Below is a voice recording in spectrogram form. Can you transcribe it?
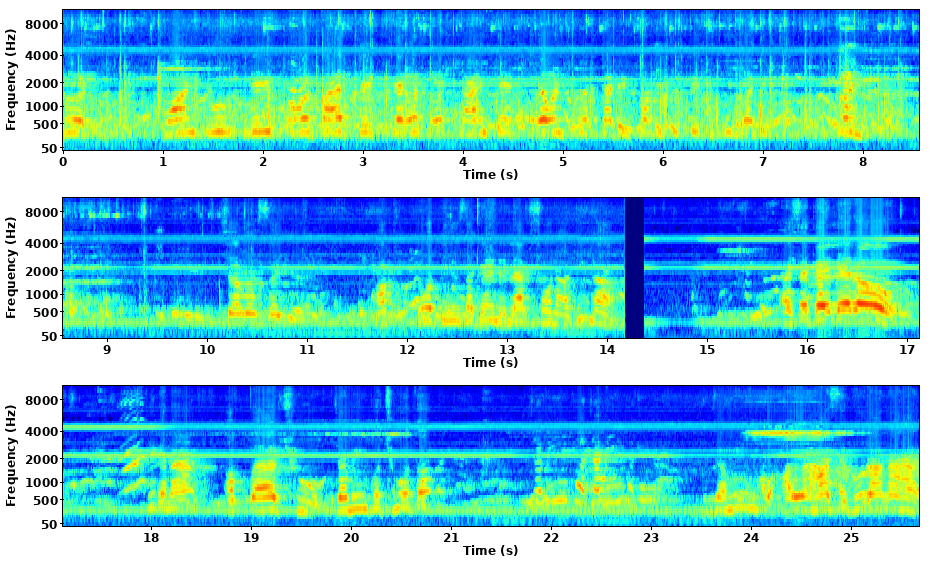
Good one two three four five six seven eight nine ten eleven twelve thirteen fourteen fifteen sixteen twenty twenty चलो सही है। अब दो तीन सेकेंड रिलैक्स होना ठीक ना? ऐसे कह ले रहे हो। ठीक है ना? अब पैर छुओ ज़मीन को छुओ तो। ज़मीन को ज़मीन को ज़मीन को यहाँ से घुराना है।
